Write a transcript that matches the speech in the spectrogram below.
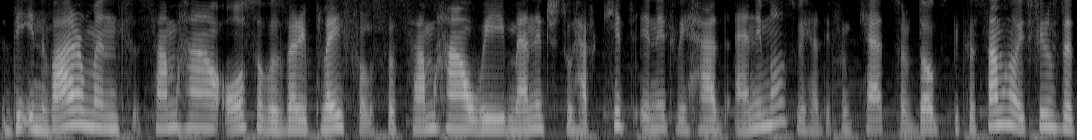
the environment somehow also was very playful. So somehow we managed to have kids in it. We had animals, we had different cats or dogs, because somehow it feels that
